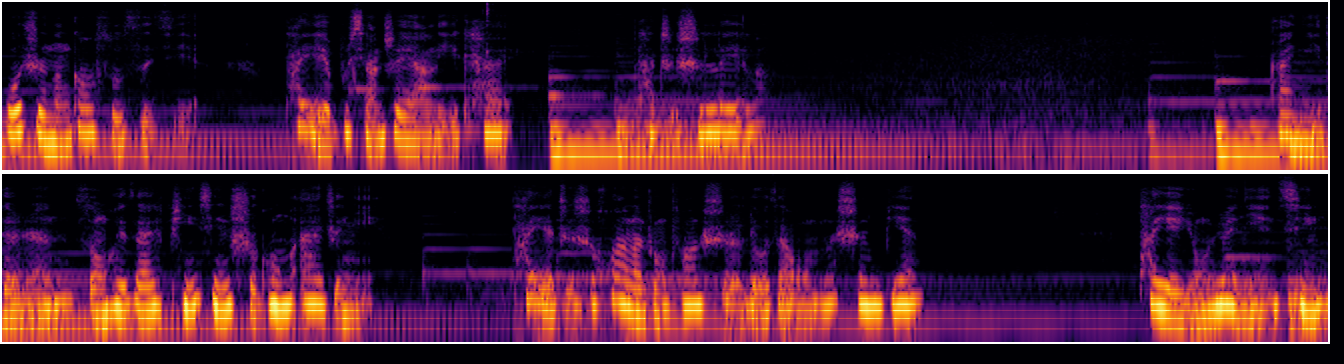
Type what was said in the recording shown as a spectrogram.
我只能告诉自己。她也不想这样离开，她只是累了。爱你的人总会在平行时空爱着你，他也只是换了种方式留在我们身边。他也永远年轻，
